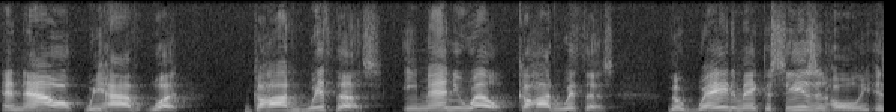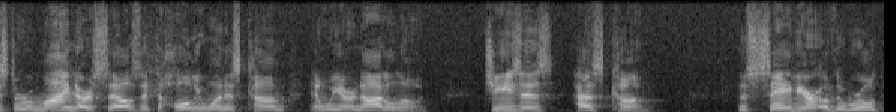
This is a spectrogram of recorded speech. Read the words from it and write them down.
and now we have what? God with us. Emmanuel, God with us. The way to make the season holy is to remind ourselves that the Holy One has come and we are not alone. Jesus has come. The Savior of the world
